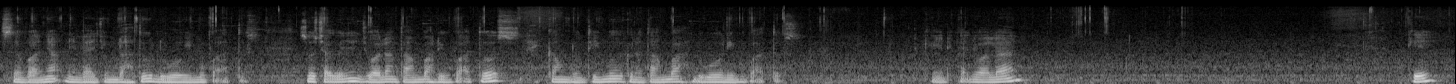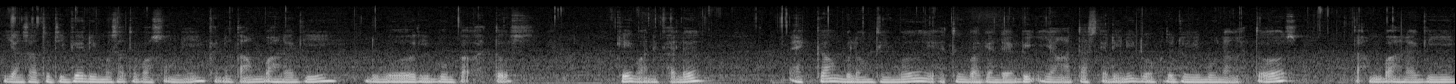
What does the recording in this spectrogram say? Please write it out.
sebanyak nilai jumlah tu 2400 so caranya jualan tambah 2400 akaun belum terima kena tambah 2400 ok dekat jualan. Ok yang 13510 ni kena tambah lagi 2400 ok manakala akaun belum tiba iaitu bahagian debit yang atas kali ini 27600 tambah lagi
